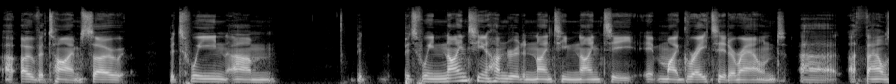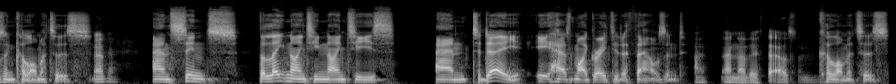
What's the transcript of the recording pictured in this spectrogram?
uh, over time. So between um, be- between 1900 and 1990, it migrated around uh, a thousand kilometers. Okay. And since the late 1990s and today, it has migrated a thousand Another thousand. kilometers.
